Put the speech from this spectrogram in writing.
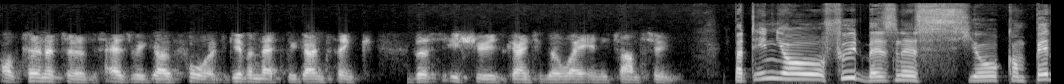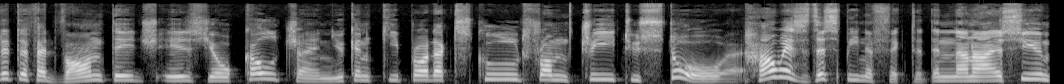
alternatives as we go forward, given that we don't think this issue is going to go away anytime soon. But in your food business, your competitive advantage is your cold chain. You can keep products cooled from tree to store. How has this been affected? And, and I assume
